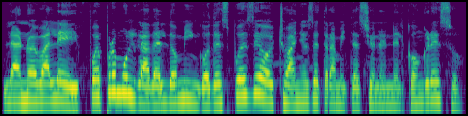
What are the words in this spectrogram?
La nueva ley fue promulgada el domingo después de ocho años de tramitación en el Congreso.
